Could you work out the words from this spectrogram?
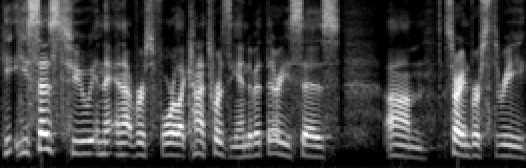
He, he says, too, in, the, in that verse 4, like kind of towards the end of it there, he says, um, sorry, in verse 3,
